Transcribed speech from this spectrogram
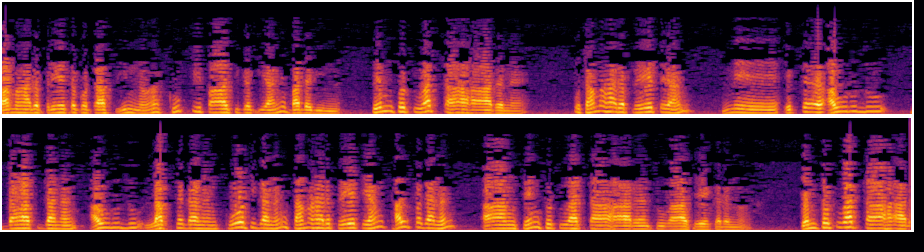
සමහර പ്രേත කොටස් ඉන්නවා කුප්පිපාසික කියන්නේ බඩගින්න. තෙම්සොටුවත් ආහාරන සමහර പ്രേතයන් මේ එක අවුරුදු දහස් ගණන් අවුරුදු ලක්ෂ ගණන් කෝටි ගණන් සමහර പ്രേතයන් කල්ප ගණන් ආංශෙන් සොටුවත් ආහාරන තු වාසය කරනවා. සම්පතුවත් ආහාර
